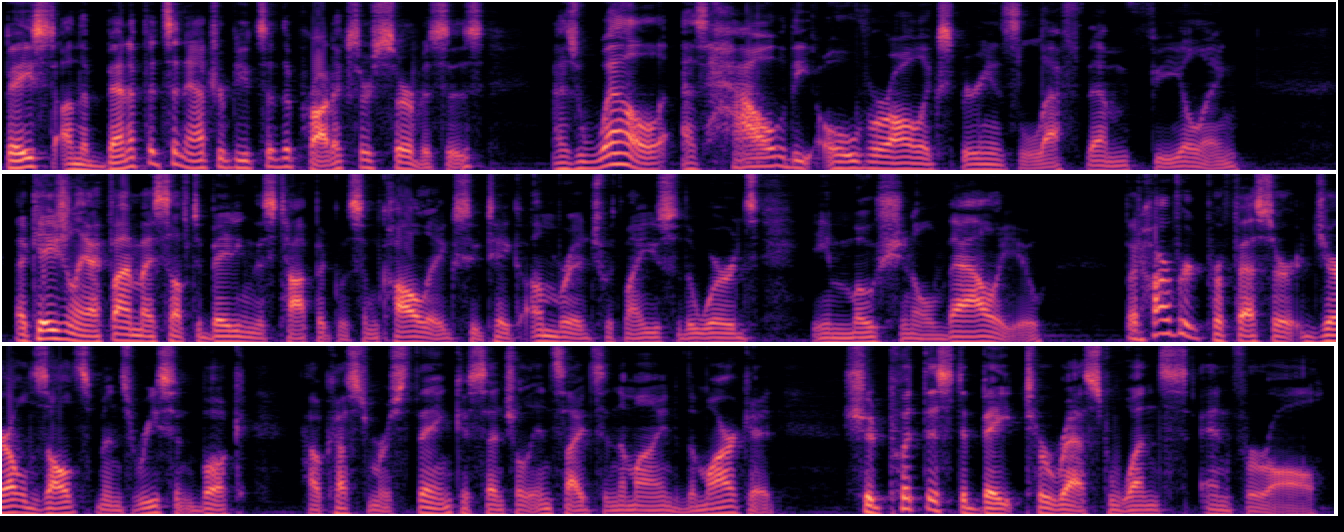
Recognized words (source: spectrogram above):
based on the benefits and attributes of the products or services, as well as how the overall experience left them feeling. Occasionally, I find myself debating this topic with some colleagues who take umbrage with my use of the words emotional value. But Harvard professor Gerald Zaltman's recent book, How Customers Think Essential Insights in the Mind of the Market, should put this debate to rest once and for all.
